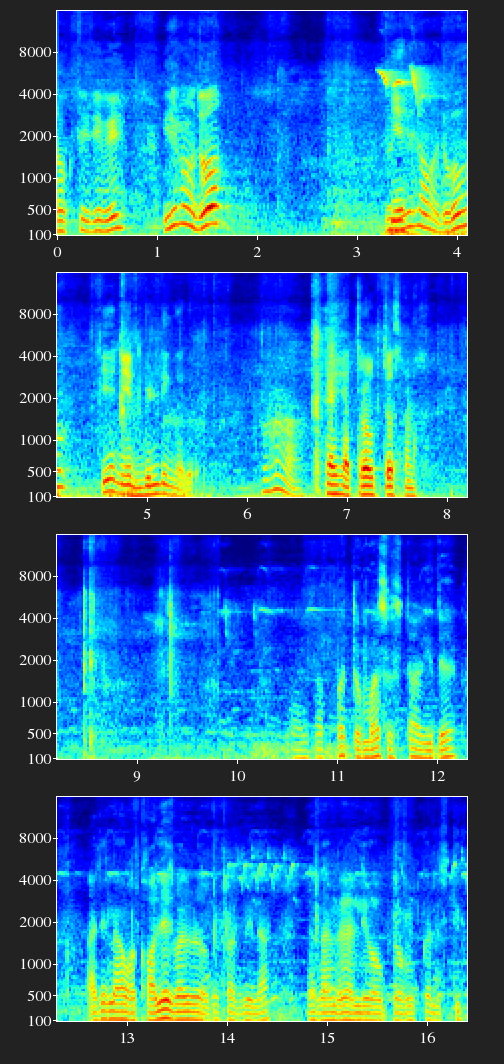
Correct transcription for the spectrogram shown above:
ಹೋಗ್ತಿದ್ದೀವಿ ಏನು ಅದು ಏನು ಅದು ಏನೇನು ಬಿಲ್ಡಿಂಗ್ ಅದು. ಹಾಂ. ಕೈ ಹತ್ರ ಹೋಗ್ತಾ ಸಣ್ಣ ಸ್ವಲ್ಪ ತುಂಬ ಸುಸ್ತಾಗಿದೆ. ಅದೇ ನಾವು ಕಾಲೇಜ್ ಒಳಗಡೆ ಹೋಗೋಕ್ಕಾಗಲಿಲ್ಲ ಯಾಕಂದರೆ ಅಲ್ಲಿ ಒಬ್ಬರು ಅಂಕಲ್ ಸ್ಟಿಕ್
